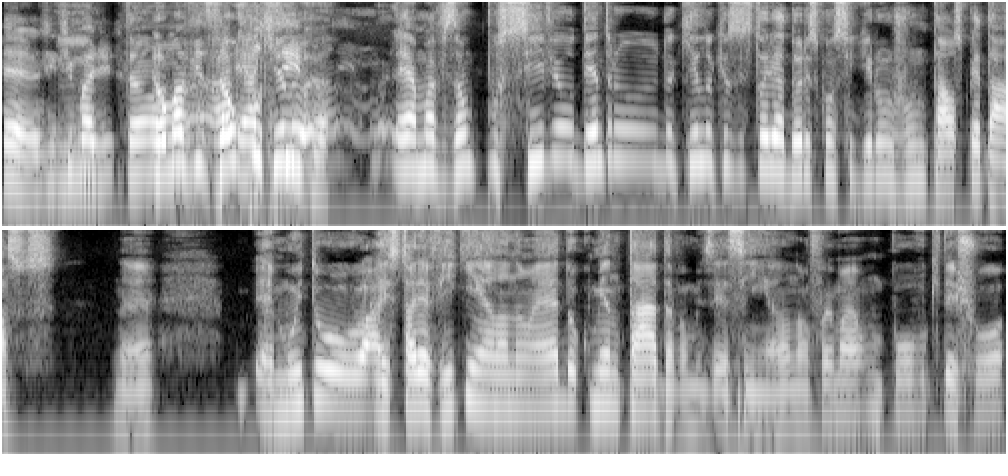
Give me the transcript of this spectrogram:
É, a gente imagina. Então, é uma visão é aquilo- possível. é uma visão possível dentro daquilo que os historiadores conseguiram juntar os pedaços, né? É muito a história viking, ela não é documentada, vamos dizer assim. Ela não foi uma- um povo que deixou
